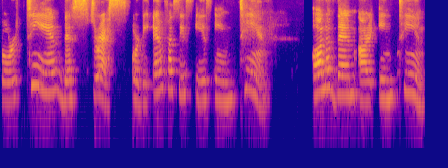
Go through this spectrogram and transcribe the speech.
14, the stress or the emphasis is in 10. All of them are in 10.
